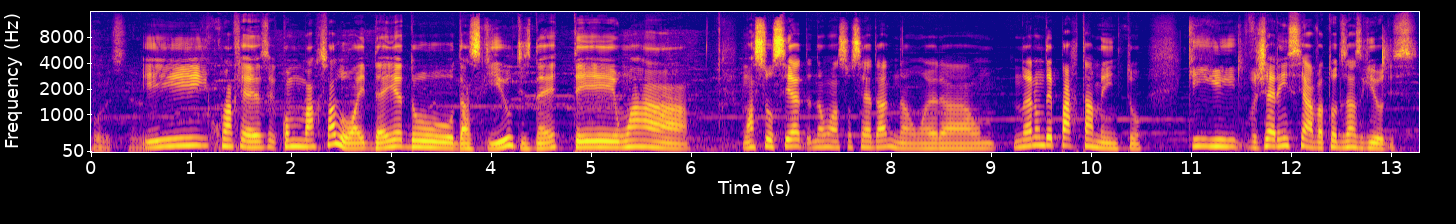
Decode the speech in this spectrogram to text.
Foda-se. né? E com aquele, como o Marcos falou, a ideia do, das guilds, né, ter uma uma sociedade, não uma sociedade não, era um, não era um departamento que gerenciava todas as guildas.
